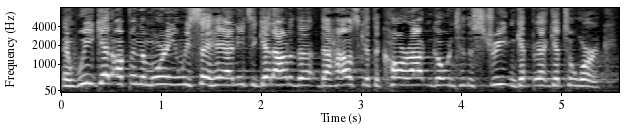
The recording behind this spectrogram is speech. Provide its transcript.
And we get up in the morning and we say, hey, I need to get out of the, the house, get the car out, and go into the street and get, get to work.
